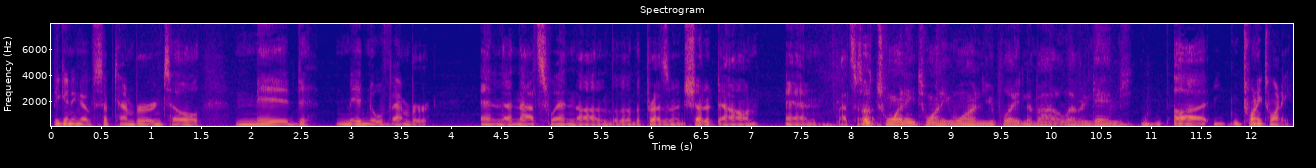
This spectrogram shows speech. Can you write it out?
beginning of September until mid mid November, and then that's when uh, the, the president shut it down, and that's So 2021, you played in about 11 games. uh, 2020.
